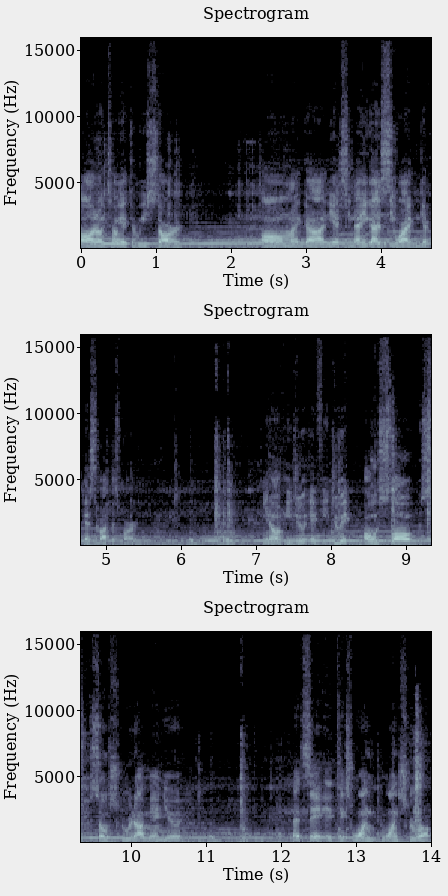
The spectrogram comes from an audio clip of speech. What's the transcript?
Oh, don't tell me you have to restart. Oh my god. Yeah, see, now you guys see why I can get pissed about this part. You know, if you do if you do it oh slow, so screwed up, man, you... That's it. It takes one one screw up.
